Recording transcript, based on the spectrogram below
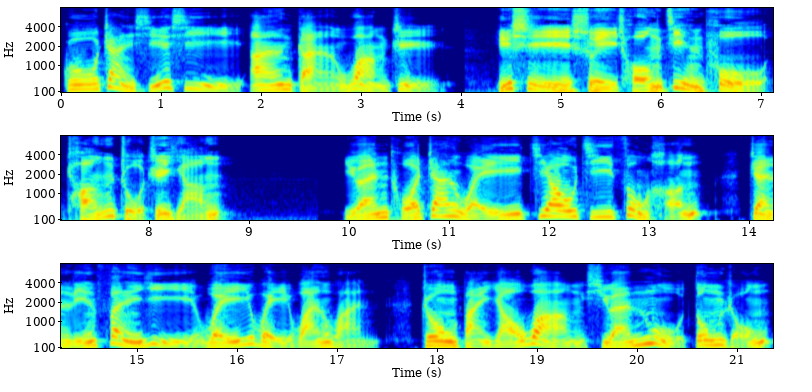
古战邪兮，安敢忘志？于是水虫尽瀑，城主之阳。圆驼瞻尾，交击纵横；振林奋翼，巍巍婉婉。钟板遥望，玄木东荣。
